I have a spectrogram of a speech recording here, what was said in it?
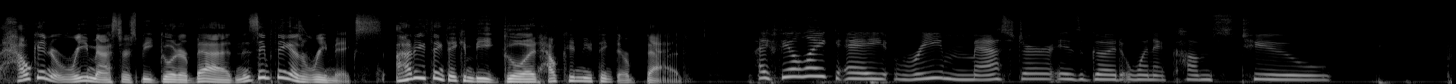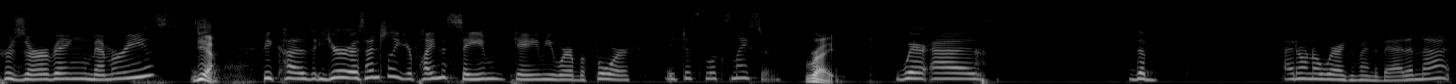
how can remasters be good or bad? And the same thing as remakes. How do you think they can be good? How can you think they're bad? I feel like a remaster is good when it comes to preserving memories Yeah. because you're essentially you're playing the same game you were before. It just looks nicer. Right. Whereas the I don't know where I can find the bad in that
